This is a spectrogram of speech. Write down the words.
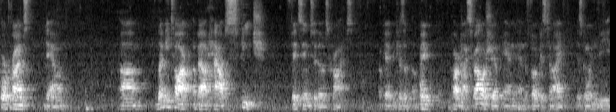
core crimes down. Um, let me talk about how speech fits into those crimes, okay? Because a, a big part of my scholarship and, and the focus tonight is going to be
